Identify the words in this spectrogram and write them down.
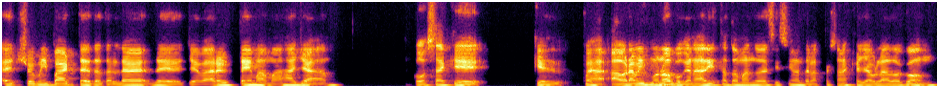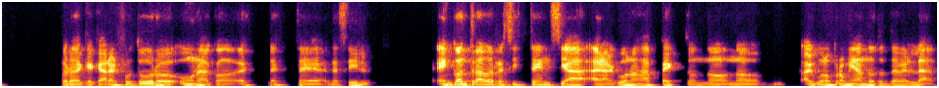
he hecho mi parte de tratar de, de llevar el tema más allá cosa que, que pues ahora mismo no, porque nadie está tomando decisiones de las personas que he hablado con, pero de que cara al futuro, una, este, decir, he encontrado resistencia en algunos aspectos, no, no, algunos bromeando, otros de verdad.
